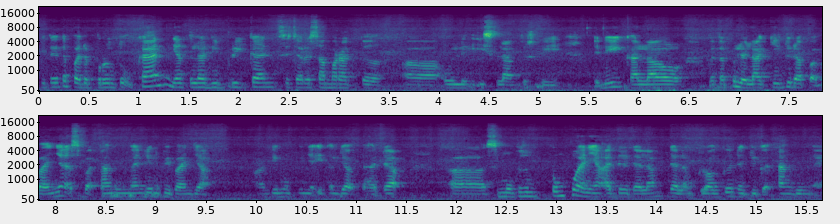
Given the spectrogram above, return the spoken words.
kita kata pada peruntukan yang telah diberikan secara sama rata uh, oleh Islam tu sendiri. Jadi kalau betapa lelaki itu dapat banyak sebab tanggungan dia lebih banyak. Uh, dia mempunyai tanggungjawab terhadap Uh, semua perempuan yang ada dalam dalam keluarga dan juga tanggungan.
